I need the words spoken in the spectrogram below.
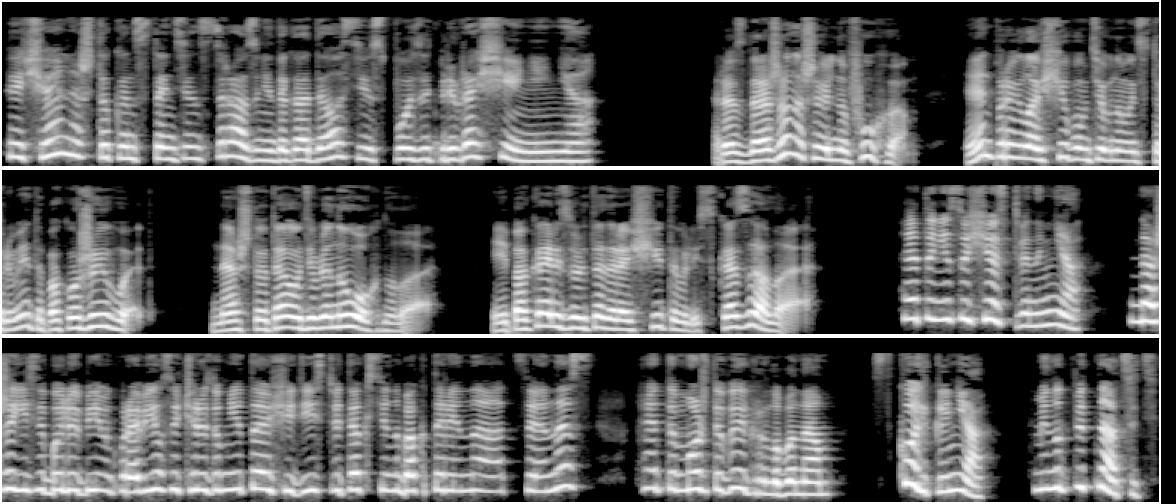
Печально, что Константин сразу не догадался использовать превращение, ня. Раздраженно шевельнув ухом, Энн провела щупом темного инструмента по коже Ивет, на что та удивленно охнула. И пока результаты рассчитывались, сказала... Это несущественно, ня. Даже если бы любимик пробился через угнетающее действие токсина бактерий на ЦНС, это, может, и выиграло бы нам. Сколько, ня? Минут пятнадцать.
